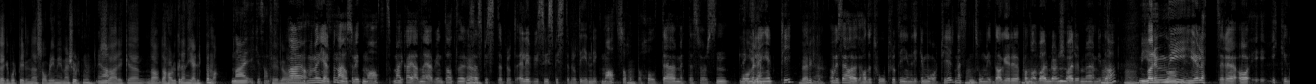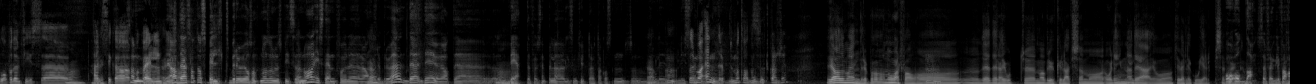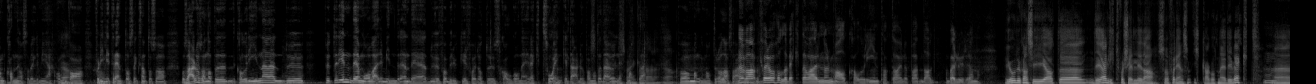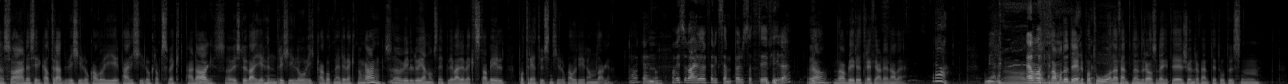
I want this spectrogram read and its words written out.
legger bort pillene, så blir mye mer sulten, Ja. så er det ikke, da, da har du ikke den hjelpen da, Nei, ikke sant. til å Nei, ja, men hjelpen er jo også litt mat, merka jeg når jeg begynte. At eh, hvis, Ja. jeg spiste prote eller hvis vi spiste proteinrik mat, så Mm. holdt jeg metthetsfølelsen Lenger, over lengre tid. Det er riktig. Og hvis jeg hadde to proteinrike måltider, nesten Mm. to middager på no varm lunsj, varm eh, middag, var det mye lettere å ikke gå på den. Er fyse-helsika på kvelden. Ja, det er sant. Og speltbrød og sånt noe som du spiser Ja. nå istedenfor det andre brødet, det, det gjør jo at for hvete f.eks. er liksom kutta ut av kosten. Så Ja. vanlig Mm. Så du må endre Du må ta noe bort, kanskje? Ja, du må endre på noe i hvert fall. Og Mm. det dere har gjort øh, med å bruke Lifesum og, og lignende, det er jo til veldig god hjelp. Og. Odd, da, selvfølgelig. For han kan jo også veldig mye om Ja. hva Fordi Mm. vi trente også, ikke sant. Og så, er det jo sånn at eh, kaloriene du putter inn, det må være mindre enn det du forbruker for at du skal gå ned i vekt. Så enkelt er det jo på en måte. Det er jo lett matte. det. Ja. På mange måter òg, da. Så er Men hva, for å holde vekta, hva er normal kaloriinntak da i løpet av en dag? Jeg bare lurer, jeg nå. Jo, du kan si at uh, det er litt forskjellig, da. Så for en som ikke har gått ned i vekt, Mm. uh, så er det ca. 30 kilokalorier per kilo kroppsvekt per dag. Så hvis du veier 100 kilo og ikke har gått ned i vekt noen gang, så Mm. vil du gjennomsnittlig være vektstabil på 3000 kilokalorier om dagen. Ok. Mm. Og hvis du veier f.eks. 74 Ja, da blir det tre fjerdedeler av det. Ja. Er det? Ja, da, må, da må du dele på to, og det er 1500, og så legge til 750.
